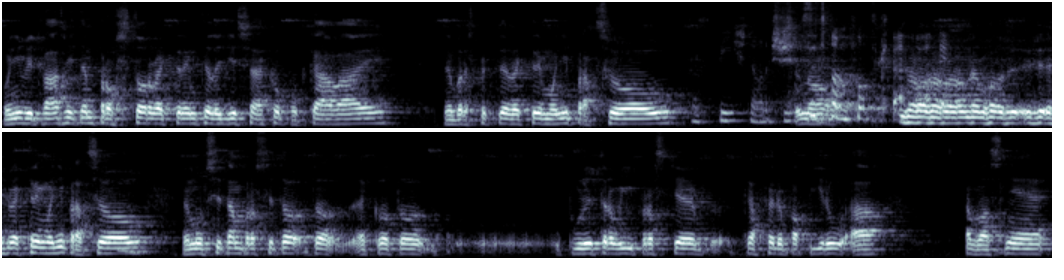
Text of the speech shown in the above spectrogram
oni vytvářejí ten prostor, ve kterém ty lidi se jako potkávají, nebo respektive ve kterém oni pracují. To spíš, no, než no, se tam potkávají. No, no, no, nebo že ve kterém oni pracují, nebo si tam prostě to, to, jako to půlitrový prostě kafe do papíru a, a vlastně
